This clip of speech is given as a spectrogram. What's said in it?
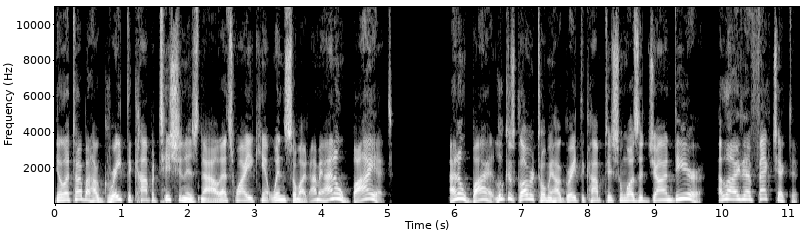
You know, let's talk about how great the competition is now. That's why you can't win so much. I mean, I don't buy it. I don't buy it. Lucas Glover told me how great the competition was at John Deere. I, I fact checked it.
